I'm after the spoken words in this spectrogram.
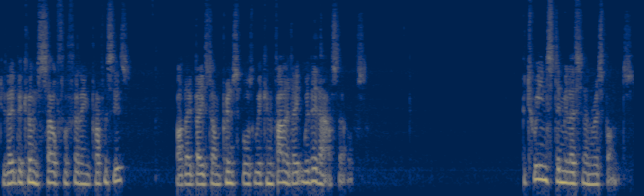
Do they become self fulfilling prophecies? Are they based on principles we can validate within ourselves? Between stimulus and response.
